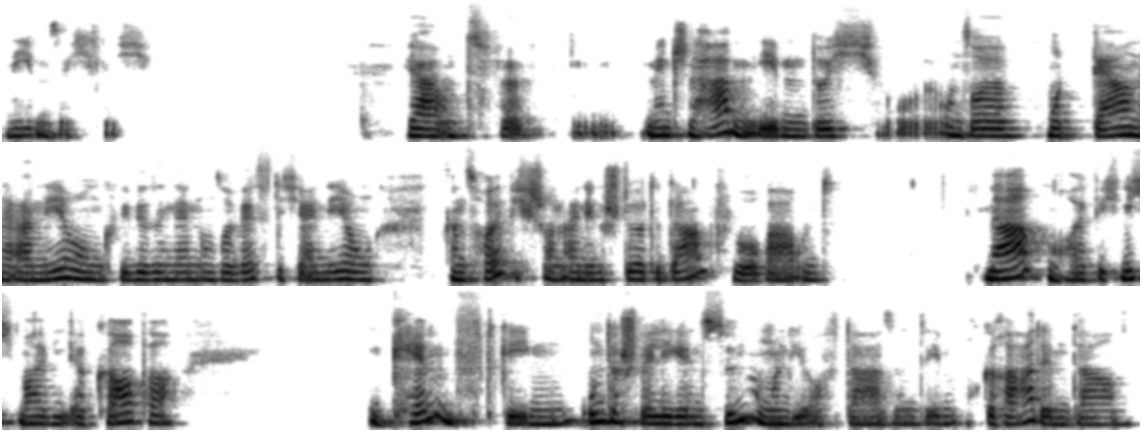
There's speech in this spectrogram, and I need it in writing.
nebensächlich. Ja, und äh, Menschen haben eben durch unsere moderne Ernährung, wie wir sie nennen, unsere westliche Ernährung, ganz häufig schon eine gestörte Darmflora und merken häufig nicht mal, wie ihr Körper kämpft gegen unterschwellige Entzündungen, die oft da sind, eben auch gerade im Darm.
